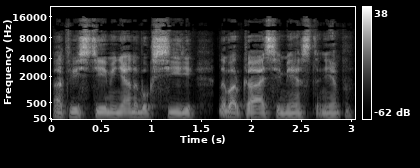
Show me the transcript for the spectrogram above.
отвезти меня на буксире. На баркасе места не было.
